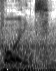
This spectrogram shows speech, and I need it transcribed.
Point.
